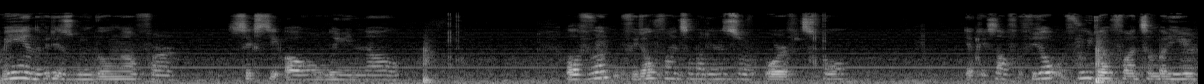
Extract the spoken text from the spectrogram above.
Man, the video's been going on for 60. only no. Well, if you don't, if you don't find somebody in this or if it's full, yeah, okay, so if you don't, if we don't find somebody here,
